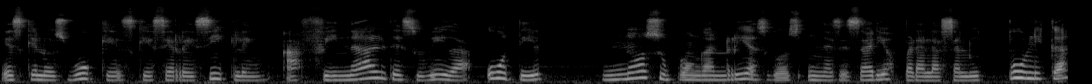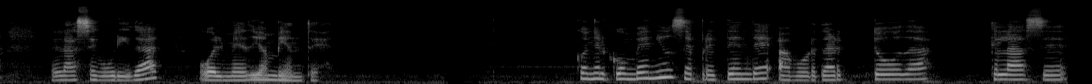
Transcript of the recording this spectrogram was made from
es que los buques que se reciclen a final de su vida útil no supongan riesgos innecesarios para la salud pública, la seguridad o el medio ambiente. Con el convenio se pretende abordar toda clase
